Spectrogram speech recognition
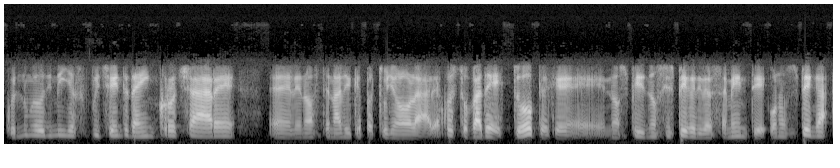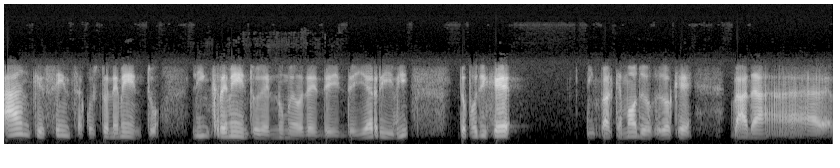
quel numero di miglia sufficiente da incrociare eh, le nostre navi che pattugliano l'area. Questo va detto perché non, spie- non, si spiega diversamente o non si spiega anche senza questo elemento l'incremento del numero de- de- degli arrivi, dopodiché in qualche modo credo che vada eh,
